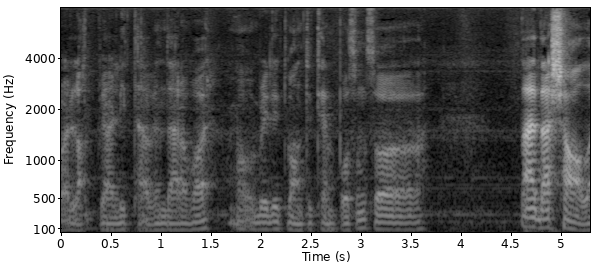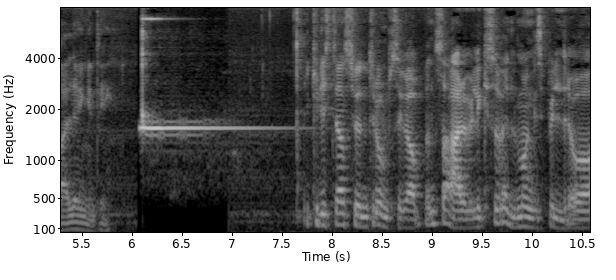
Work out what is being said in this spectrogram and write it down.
var det Latvia, Litauen, der han var, og bli litt vant til tempo og sånn, så Nei, det er Sjala eller ingenting. I Kristiansund-Tromsø-kampen så er det vel ikke så veldig mange spillere å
